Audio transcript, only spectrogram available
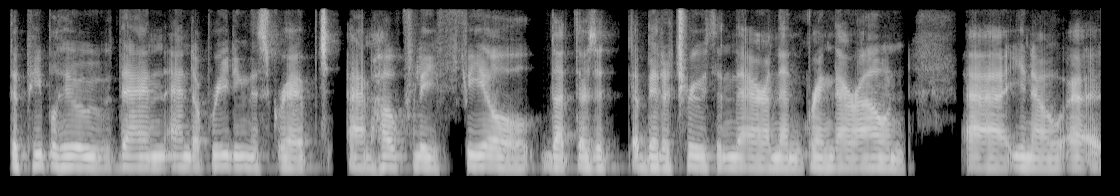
the people who then end up reading the script um, hopefully feel that there's a, a, bit of truth in there and then bring their own uh, you know uh,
